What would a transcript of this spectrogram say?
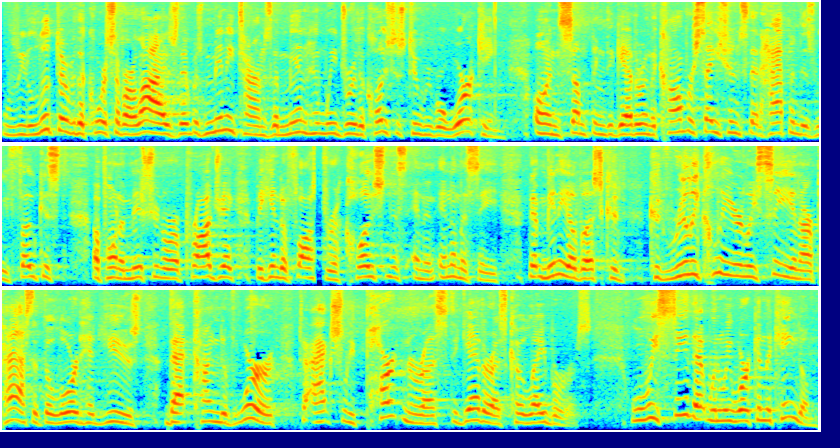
We looked over the course of our lives, there was many times the men whom we drew the closest to, we were working on something together. And the conversations that happened as we focused upon a mission or a project began to foster a closeness and an intimacy that many of us could, could really clearly see in our past that the Lord had used that kind of work to actually partner us together as co laborers. Well, we see that when we work in the kingdom.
